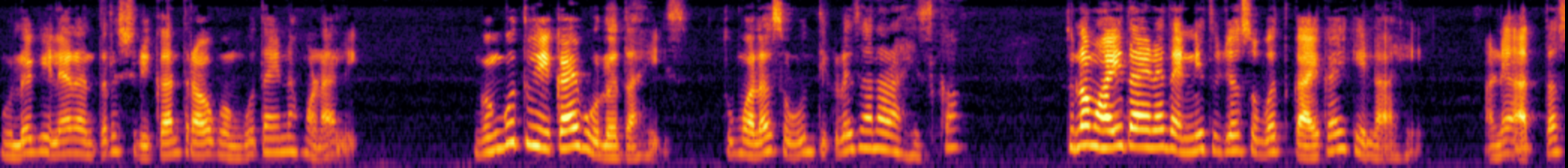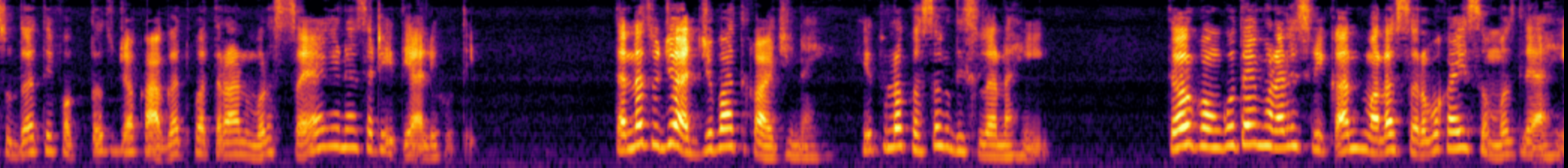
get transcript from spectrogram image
मुलं गेल्यानंतर श्रीकांतराव गंगूताईंना म्हणाले गंगू तू हे काय बोलत आहेस? तू मला सोडून तिकडे जाणार आहेस का? तुला माहीत आहे ना त्यांनी तुझ्यासोबत काय काय केलं आहे? आणि आत्तासुद्धा ते फक्त तुझ्या कागदपत्रांवर सह्या घेण्यासाठी इथे आले होते. त्यांना तुझी अजिबात काळजी नाही. हे तुला कसं दिसलं नाही? तर गंगूताई म्हणाले श्रीकांत मला सर्व काही समजले आहे.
